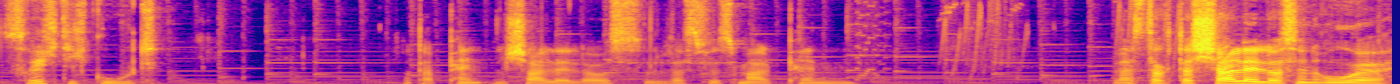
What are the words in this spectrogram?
Ist richtig gut. Oh, da pennt ein Schalle los. Lass wir es mal pennen. Lass doch das Schalle los in Ruhe.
